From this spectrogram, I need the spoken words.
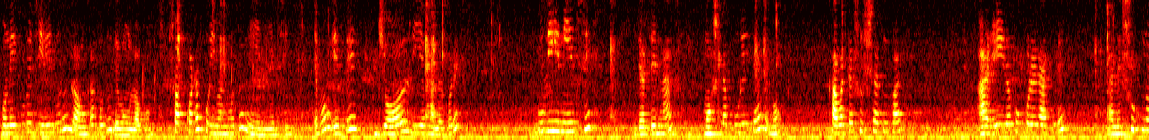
ধনে গুঁড়ো, জিরে গুঁড়ো, লঙ্কা হলুদ এবং লবণ সব কটা পরিমাণ মতো নিয়ে নিয়েছি এবং এতে জল দিয়ে ভালো করে গুলিয়ে নিয়েছি যাতে না মশলা পুড়ে যায় এবং খাবারটা সুস্বাদু হয়। আর এই রকম করে রাখলে তাহলে শুকনো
